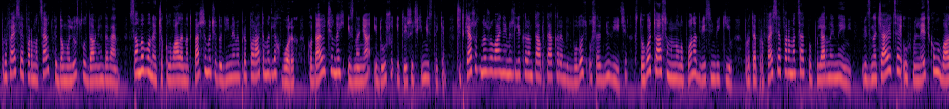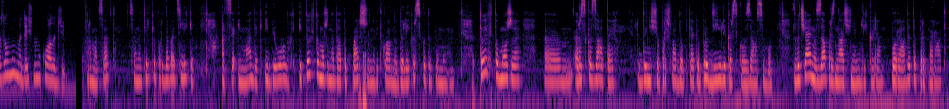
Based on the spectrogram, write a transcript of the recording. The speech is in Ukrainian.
Професія фармацевт відома людству з давніх давен. Саме вони чеклували над першими чудодійними препаратами для хворих, вкладаючи в них і знання, і душу, і трішечки містики. Чітке ж розмежування між лікарем та аптекарем відбулось у середньовіччі. З того часу минуло понад вісім віків. Проте професія фармацевт популярна й нині. Відзначаються й у Хмельницькому базовому медичному коледжі. Фармацевт це не тільки продавець ліків, а це і медик, і біолог, і той, хто може надати першу невідкладну долікарську допомогу, той, хто може е, розказати людині, що прийшла до аптеки, про дію лікарського засобу, звичайно, за призначенням лікаря, порадити препарат.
